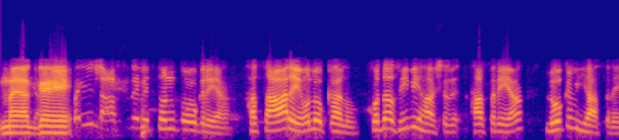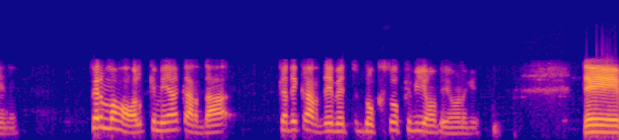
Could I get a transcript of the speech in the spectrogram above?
ਮੈਂ ਅੱਗੇ ਬਈ ਲਾਸਟ ਦੇ ਵਿੱਚ ਤੁਹਾਨੂੰ ਟੋਕ ਰਿਹਾ। ਹਸਾ ਰਹੇ ਹੋ ਲੋਕਾਂ ਨੂੰ। ਖੁਦ ਅਸੀਂ ਵੀ ਹੱਸ ਰਹੇ ਹਾਂ। ਲੋਕ ਵੀ ਹੱਸ ਰਹੇ ਨੇ। ਫਿਰ ਮਾਹੌਲ ਕਿਵੇਂ ਕਰਦਾ ਕਦੇ ਘਰ ਦੇ ਵਿੱਚ ਦੁੱਖ ਸੁੱਖ ਵੀ ਆਉਂਦੇ ਹੋਣਗੇ। ਤੇ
